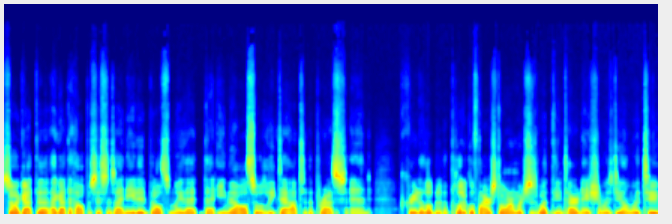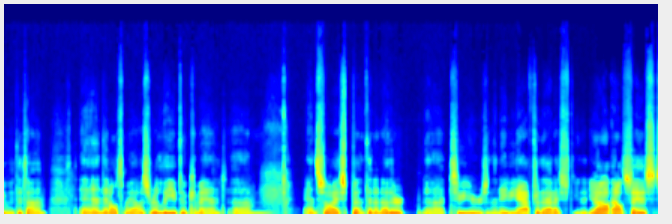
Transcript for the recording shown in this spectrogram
So I got the I got the help assistance I needed, but ultimately that that email also leaked out to the press and created a little bit of a political firestorm, which is what the entire nation was dealing with too at the time. And then ultimately I was relieved of command. Um, And so I spent then another uh, two years in the Navy. After that, I, you know, and I'll say this,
